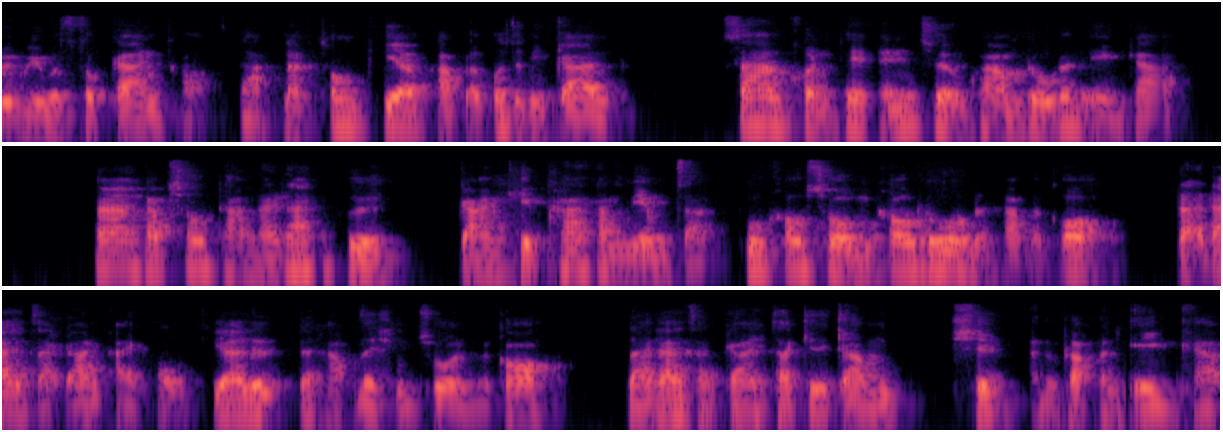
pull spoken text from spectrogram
รีวิวประสบการณ์ของจากนักท่องเที่ยวครับ แล้วก็จะมีการสร้างคอนเทนต์เชิงความรู้นั่นเองครับห้าครับช่องทางรายได้ก็คือ การเก็บค่าธรรมเนียมจากผู้เข้าชมเข้าร่วมนะครับ แล้วก็รายได้จากการขายของที่ระลึกนะครับ ในชุมชน แล้วก็รายได้จากการจัดกิจกรรมเชิงอนุรักษ์นั่นเองครับ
